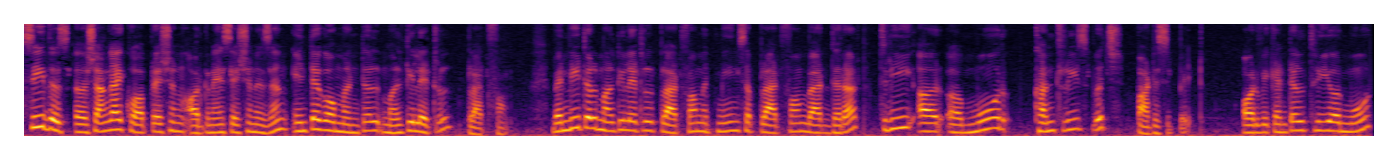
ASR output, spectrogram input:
See this uh, Shanghai Cooperation Organization is an intergovernmental multilateral platform. When we tell multilateral platform, it means a platform where there are three or uh, more countries which participate, or we can tell three or more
